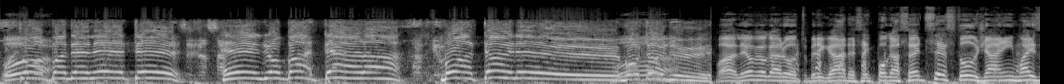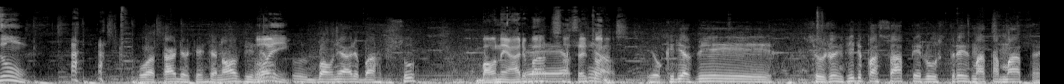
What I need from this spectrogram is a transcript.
tropa de elite. Enio Batera. Boa tarde. Boa tarde. Valeu, meu garoto. Obrigado. Essa empolgação é de sextou já, hein? Mais um. Boa tarde, 89, Oi. Nelson, Balneário Barra do Sul. Balneário, Barra, É, só acertou, assim, Nelson. eu queria ver se o Joinville passar pelos três mata-mata.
